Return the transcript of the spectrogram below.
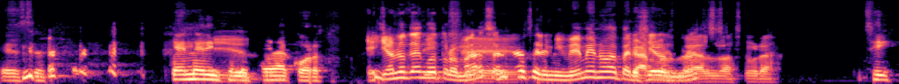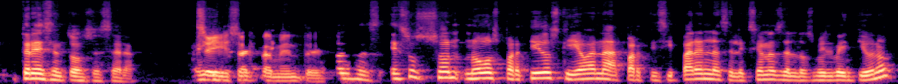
Es, Kennedy se le queda corto. Y yo no tengo otro más, en mi meme no me aparecieron más. Sí, tres entonces era. Sí, exactamente. Entonces, ¿esos son nuevos partidos que ya van a participar en las elecciones del 2021?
